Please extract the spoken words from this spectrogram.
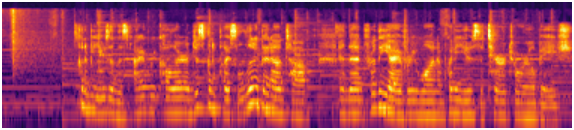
I'm going to be using this ivory color. I'm just going to place a little bit on top and then for the ivory one I'm going to use the territorial beige.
